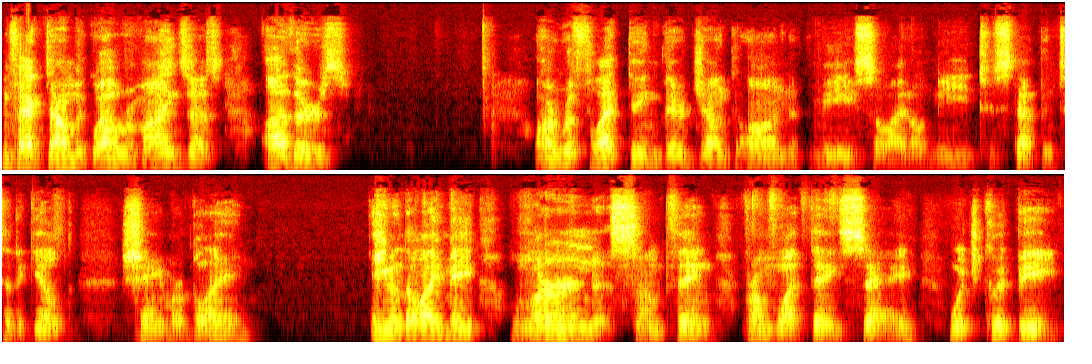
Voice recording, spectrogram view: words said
In fact, Don Miguel reminds us others are reflecting their junk on me, so I don't need to step into the guilt, shame, or blame. Even though I may learn something from what they say, which could be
